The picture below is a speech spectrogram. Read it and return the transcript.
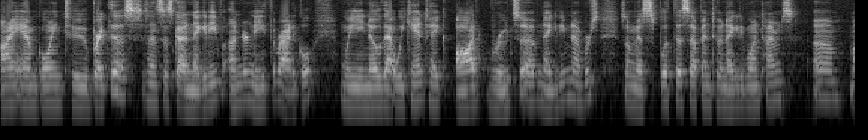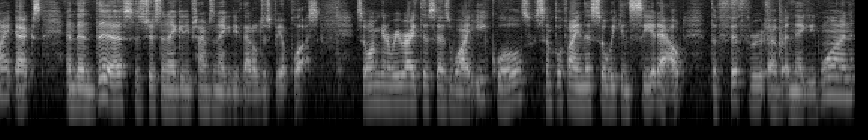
I am going to break this since it's got a negative underneath the radical. We know that we can take odd roots of negative numbers. So I'm going to split this up into a negative 1 times um, my x. And then this is just a negative times a negative. That'll just be a plus. So I'm going to rewrite this as y equals, simplifying this so we can see it out, the fifth root of a negative 1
